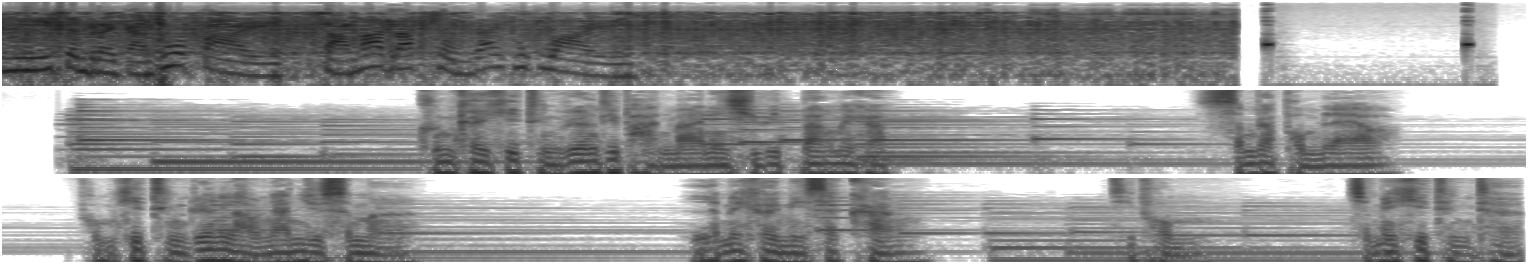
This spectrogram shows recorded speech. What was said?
ปนี้เป็นรายการทั่วไป สามารถรับชมได้ทุกวัย คุณเคยคิดถึงเรื่องที่ผ่านมาในชีวิตบ้างไหมครับสำหรับผมแล้ว ผมคิดถึงเรื่องเหล่านั้นอยู่เสมอ และไม่เคยมีสักครั้ง ที่ผมจะไม่คิดถึงเธอ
